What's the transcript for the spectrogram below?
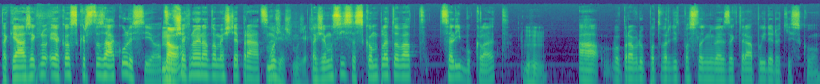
Tak já řeknu i jako skrz to zákulisí, jo. Co No. všechno je na tom ještě práce. Můžeš, můžeš. Takže musí se skompletovat celý buklet Mhm. A opravdu potvrdit poslední verze, která půjde do tisku.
